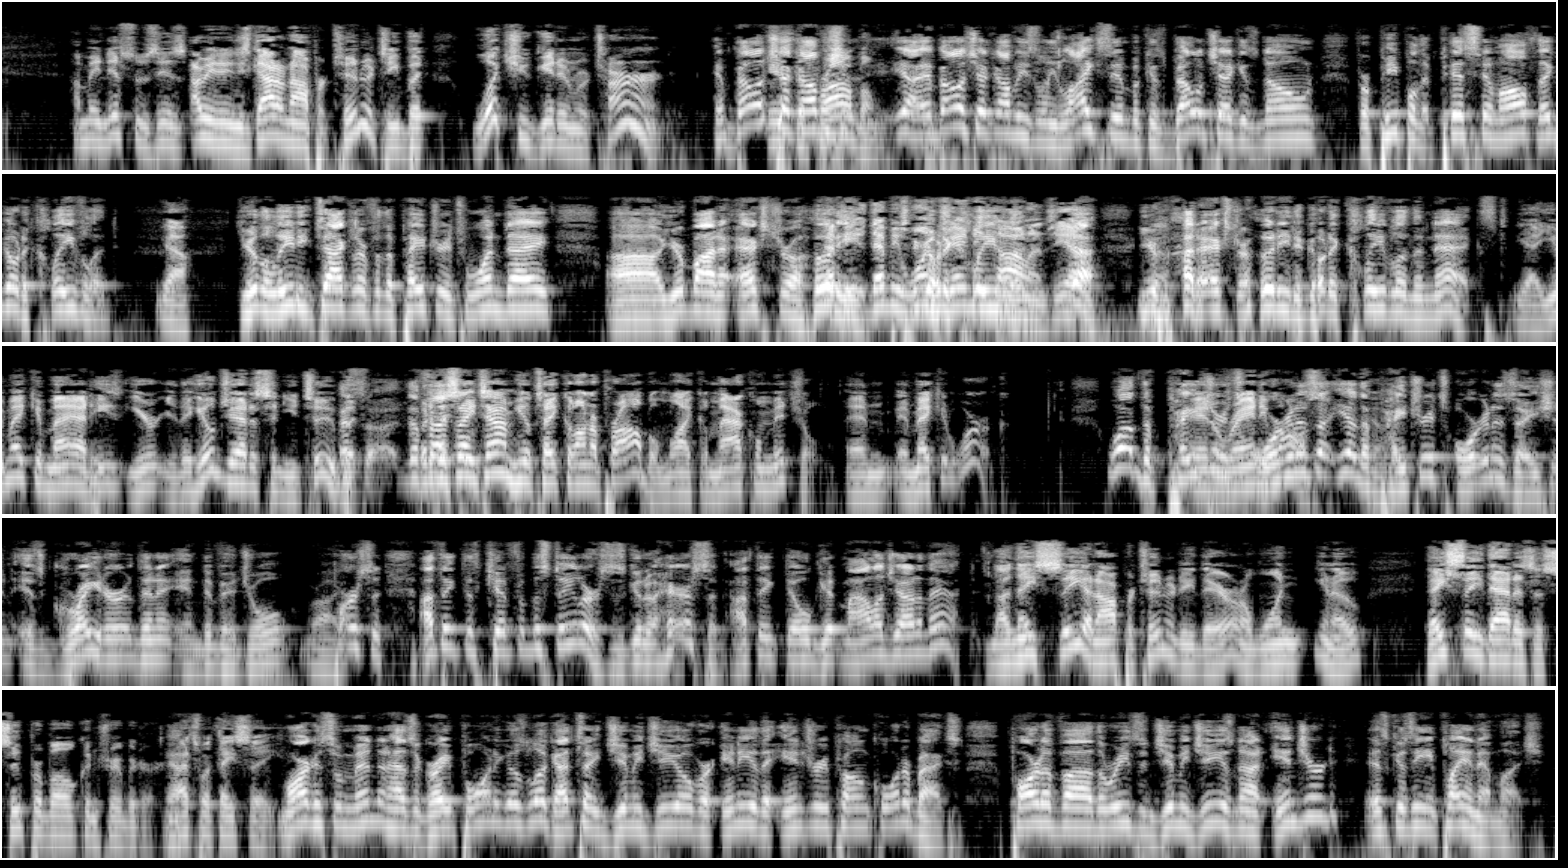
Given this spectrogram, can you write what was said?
I mean, this was his. I mean, he's got an opportunity, but what you get in return And is Belichick the obviously, problem. yeah, and Belichick obviously likes him because Belichick is known for people that piss him off. They go to Cleveland. Yeah. You're the leading tackler for the Patriots one day. Uh, you're buying an extra hoodie. That'd be- that'd be to one go to Jamie Cleveland. Collins, yeah. you're buying an extra hoodie to go to Cleveland the next. Yeah, you make him mad. He's you're, he'll jettison you too, but, uh, the but at the same time, he'll take on a problem like a Malcolm Mitchell and, and make it work. Well, the Patriots organization, yeah, the Patriots organization is greater than an individual Right. person. I think this kid from the Steelers is good at Harrison. I think they'll get mileage out of that. And they see an opportunity there on a one. You know, they see that as a Super Bowl contributor. That's what they see. Marcus from Minden has a great point. He goes, "Look, I'd take Jimmy G over any of the injury-prone quarterbacks. Part of uh, the reason Jimmy G is not injured is because he ain't playing that much.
